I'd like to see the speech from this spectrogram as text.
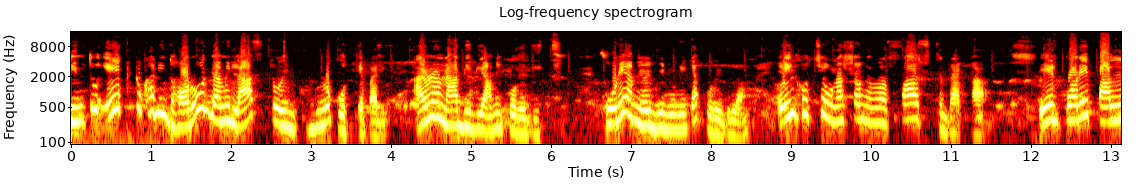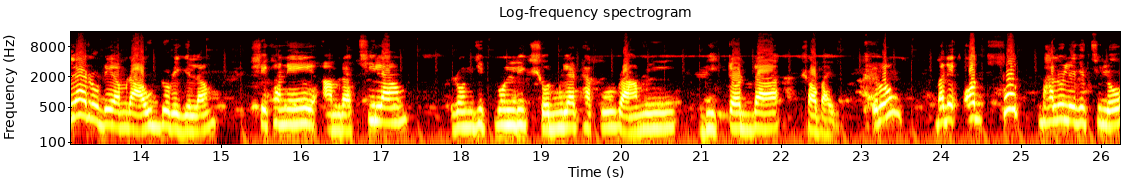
কিন্তু একটুখানি ধরো যে আমি লাস্ট ওইগুলো করতে পারি। আর না দিদি, আমি করে দিচ্ছি। করে আমি ওই বিনুনিটা করে দিলাম। এই হচ্ছে ওনার সঙ্গে আমার ফার্স্ট দেখা। এরপরে পাল্লা রোডে আমরা আউটডোরে গেলাম। সেখানে আমরা ছিলাম। রঞ্জিত মল্লিক, শর্মিলা ঠাকুর, আমি, ভিক্টর দা, সবাই। এবং মানে অদ্ভুত ভালো লেগেছিল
